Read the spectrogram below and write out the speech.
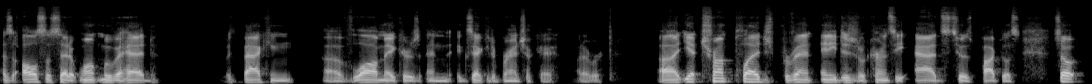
has also said it won't move ahead with backing of lawmakers and executive branch. Okay, whatever. Uh, yet Trump pledged prevent any digital currency adds to his populace. So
